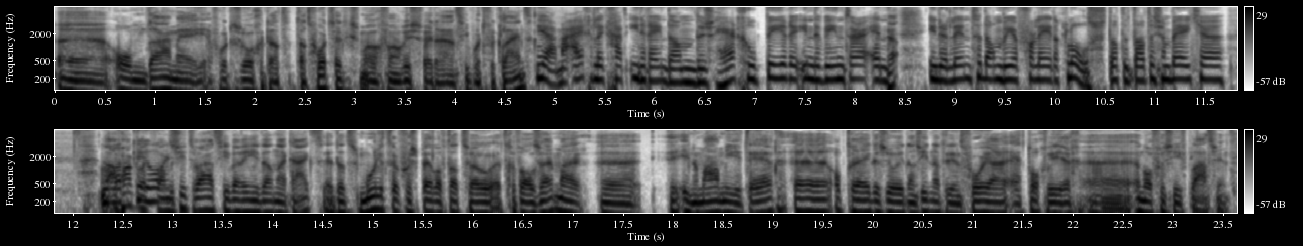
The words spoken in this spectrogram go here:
Uh, om daarmee ervoor te zorgen dat dat voortzettingsvermogen van de Russische Federatie wordt verkleind. Ja, maar eigenlijk gaat iedereen dan dus hergroeperen in de winter. En ja. in de lente dan weer volledig los. Dat, dat is een beetje. Nou, afhankelijk van de situatie waarin je dan naar kijkt. Dat is moeilijk te voorspellen of dat zo het geval zijn. Maar. Uh, in normaal militair uh, optreden, zul je dan zien dat in het voorjaar er toch weer uh, een offensief plaatsvindt.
